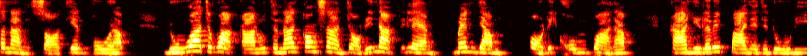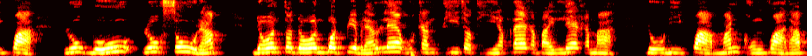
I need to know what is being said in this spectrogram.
สนั่นสอเทียนโพนครับ ดูว่าจังหวะการอุทางด้านกล้องสนั่นจะออกได้หนักได้แรง แม่นยำออกได้คมกว่านะครับ การยืนและไม่ปลายเนี่ยจะดูดีกว่า ลูกบูลูกสู้นะครับ โดนต่อโดนบทเปรียบไปแล้วแลกกันทีต่อทีครับแลกกันไปแลกกันมา ดูดีกว่ามั่นคงกว่านะครับ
